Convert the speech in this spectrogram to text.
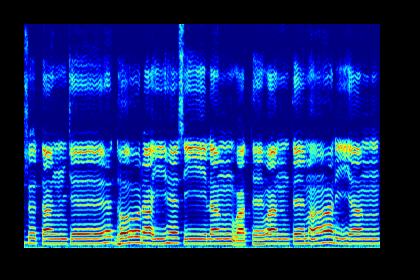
sutan ce dhora ihe silang vate vante mariyang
